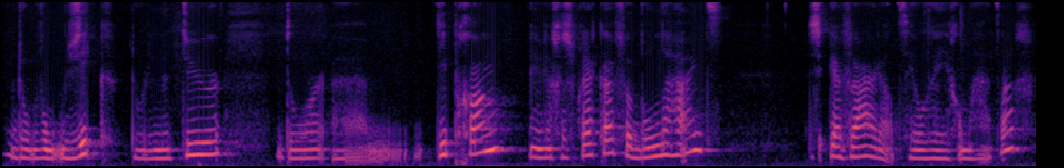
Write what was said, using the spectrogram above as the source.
door bijvoorbeeld muziek, door de natuur, door um, diepgang in gesprekken, verbondenheid. Dus ik ervaar dat heel regelmatig.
